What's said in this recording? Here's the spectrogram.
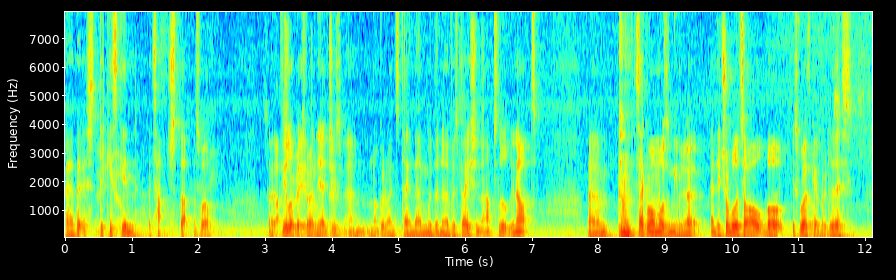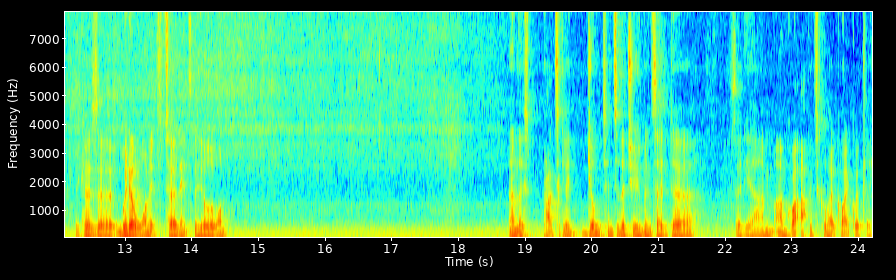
Fair bit of sticky skin attached to that as well. So a few little bits around the edges. I'm not going to entertain them with a nervous patient, absolutely not. Um, second one wasn't giving her any trouble at all, but it's worth getting rid of this because uh, we don't want it to turn into the other one. and this practically jumped into the tube and said, uh, said, yeah, I'm, I'm quite happy to come out quite quickly.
